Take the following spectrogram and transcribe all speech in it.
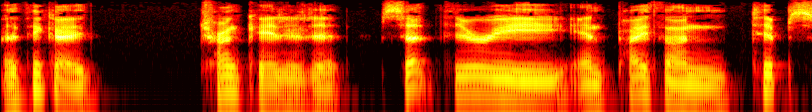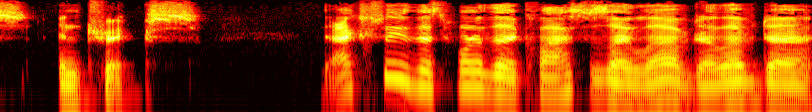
I think I truncated it. Set theory and Python tips and tricks. Actually, that's one of the classes I loved. I loved uh,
